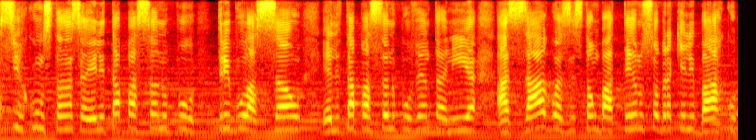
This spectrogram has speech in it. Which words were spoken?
circunstância, ele está passando por tribulação, ele está passando por ventania, as águas estão batendo sobre aquele barco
